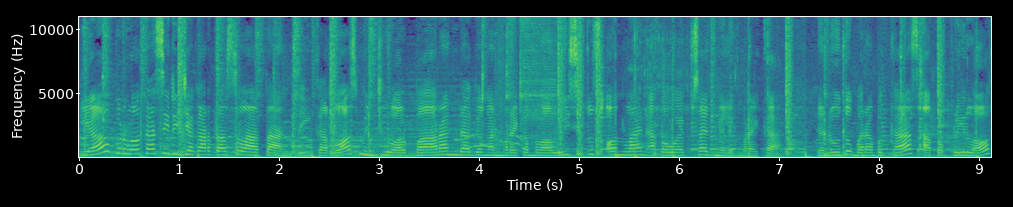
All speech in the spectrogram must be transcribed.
Ya, berlokasi di Jakarta Selatan, Tinkerlust menjual barang dagangan mereka melalui situs online atau website milik mereka. Dan untuk barang bekas atau pre-love,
